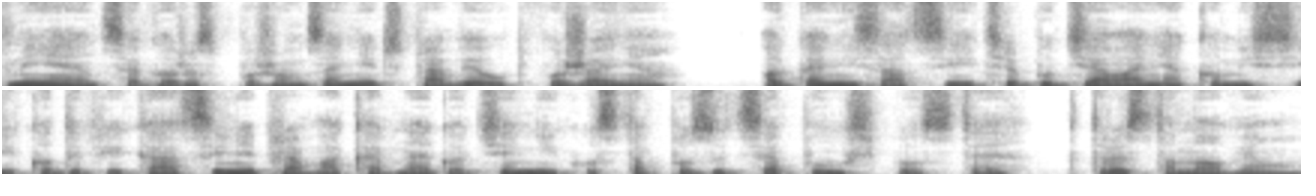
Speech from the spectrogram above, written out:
zmieniającego rozporządzenie w sprawie utworzenia organizacji i trybu działania Komisji Kodyfikacyjnej Prawa Karnego Dziennik Ustaw Pozycja punkt 6, które stanowią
